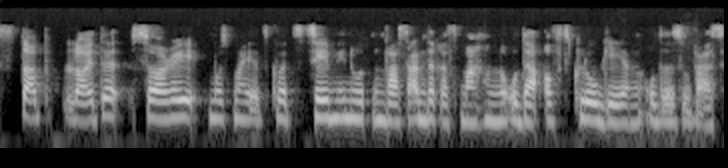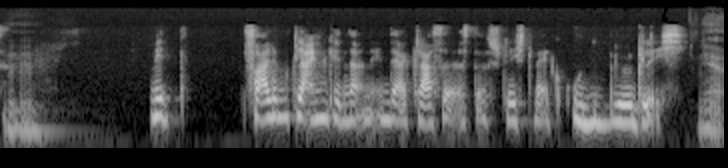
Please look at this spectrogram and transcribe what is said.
Stopp, Leute, sorry, muss man jetzt kurz zehn Minuten was anderes machen oder aufs Klo gehen oder sowas. Mhm. Mit vor allem Kleinkindern in der Klasse ist das schlichtweg unmöglich. Ja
